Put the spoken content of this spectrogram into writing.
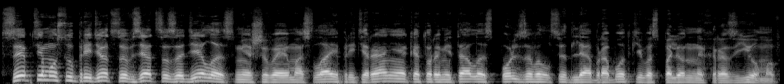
Септимусу придется взяться за дело, смешивая масла и притирания, которыми Талос пользовался для обработки воспаленных разъемов.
